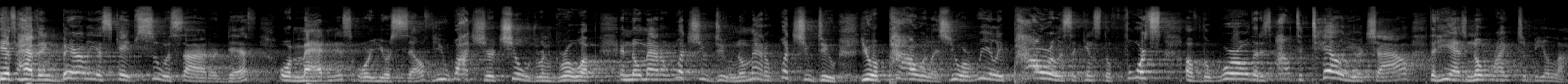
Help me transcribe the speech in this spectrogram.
if, having barely escaped suicide or death or madness or yourself, you watch your children grow up, and no matter what you do, no matter what you do, you are powerless. You are really powerless against the force of the world that is out to tell your child that he has no right to be alive.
